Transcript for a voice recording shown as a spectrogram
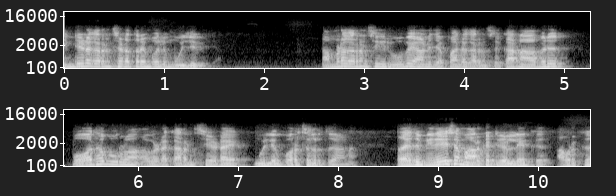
ഇന്ത്യയുടെ കറൻസിയുടെ അത്രയും പോലും മൂല്യമില്ല. നമ്മുടെ കറൻസി രൂപയാണ് ജപ്പാന്റെ കറൻസി. കാരണം അവർ ബോധപൂർവം അവരുടെ കറൻസിയുടെ മൂല്യം കുറച്ച് നിർത്തുകയാണ്. അതായത് വിദേശ മാർക്കറ്റുകളിലേക്ക് അവർക്ക്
